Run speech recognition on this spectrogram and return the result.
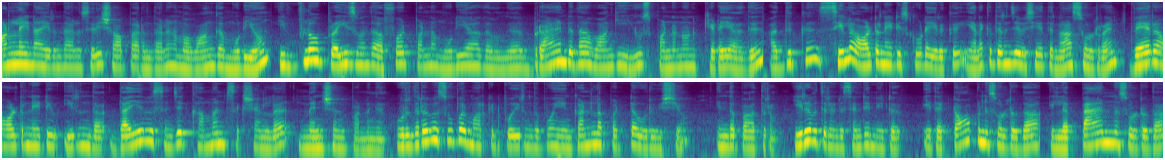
ஆன்லைனாக இருந்தாலும் சரி ஷாப்பாக இருந்தாலும் நம்ம வாங்க முடியும். இவ்வளோ ப்ரைஸ் வந்து அஃபோர்ட் பண்ண முடியாதவங்க பிராண்டு தான் வாங்கி யூஸ் பண்ணணும்னு கிடையாது. அதுக்கு சில ஆல்டர்னேட்டிவ்ஸ் கூட இருக்குது எனக்கு தெரிஞ்ச விஷயத்த நான் சொல்கிறேன் வேறு ஆல்டர்னேட்டிவ் இருந்தால் தயவு செஞ்சு கமெண்ட் செக்ஷனில் மென்ஷன் பண்ணுங்கள் ஒரு தடவை சூப்பர் மார்க்கெட் போயிருந்தப்போ என் கண்ணில் பட்ட ஒரு விஷயம் espacio. இந்த பாத்திரம் இருபத்தி ரெண்டு சென்டிமீட்டர். இதை டாப்னு சொல்கிறதா இல்லை பேன்னு சொல்கிறதா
